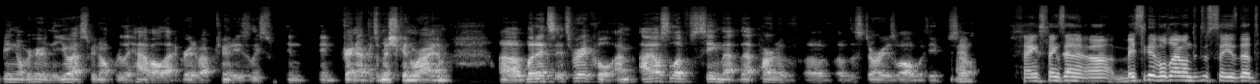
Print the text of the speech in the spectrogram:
being over here in the U.S., we don't really have all that great of opportunities, at least in in Grand Rapids, Michigan, where I am. Uh, but it's it's very cool. I'm, I also love seeing that that part of, of, of the story as well with you. So. Thanks, thanks. And uh, basically, what I wanted to say is that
